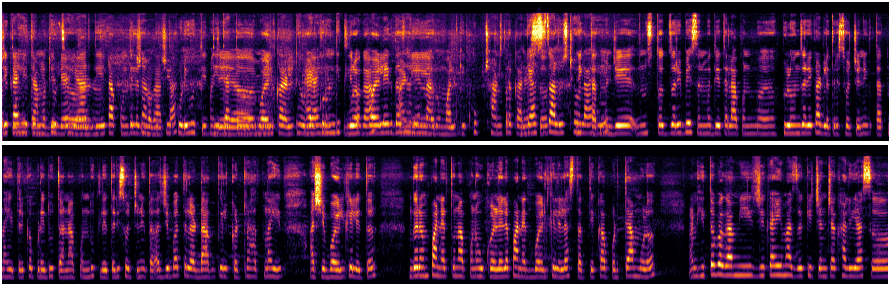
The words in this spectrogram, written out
जे काही त्यामध्ये ठेवले आहे, अर्धी टाकून बघा शॅम्पूची आता. पुडी होती ती म्हणजे त्यात, बॉईल करायला ठेवली आहे करून घेतली बघा. बॉईल एकदा झाले ना रुमाल की खूप छान प्रकारे गॅस चालूच ठेवला. म्हणजे नुसतं जरी बेसनमध्ये त्याला आपण पिळून जरी काढलं तरी स्वच्छ निघतात नाही तरी कपडे धुताना आपण धुतले तरी स्वच्छ निघतात अजिबात त्याला डाग तेलकट राहत नाहीत असे बॉईल केले तर गरम पाण्यातून आपण उकळलेल्या पाण्यात बॉईल केलेले असतात ते कापड त्यामुळं. आणि इथं बघा मी जे काही माझं किचनच्या खाली असं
